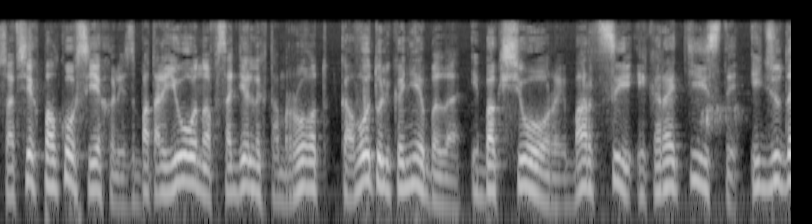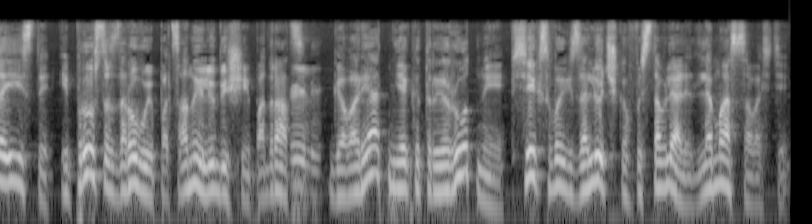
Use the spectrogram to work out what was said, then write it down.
Со всех полков съехали, с батальонов, с отдельных там рот. Кого только не было. И боксеры, борцы, и каратисты, и дзюдоисты, и просто здоровые пацаны, любящие подраться. Говорят, некоторые ротные всех своих залетчиков выставляли для массовой новости.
